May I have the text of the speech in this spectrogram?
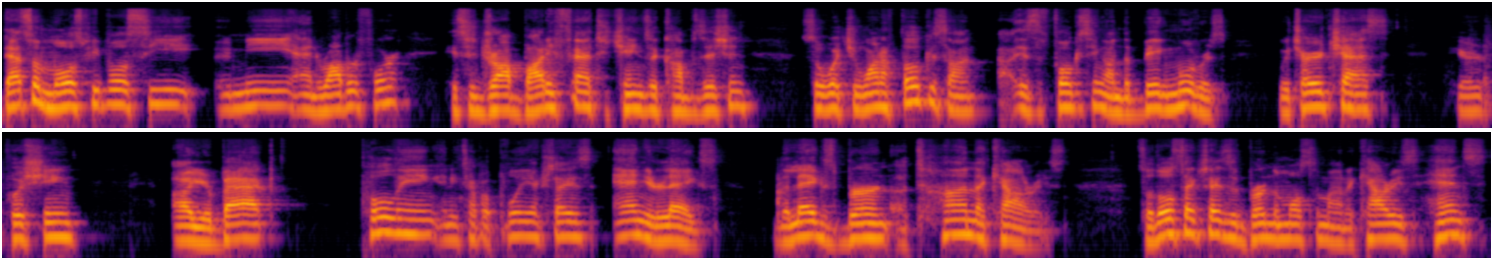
that's what most people see me and Robert for is to drop body fat to change the composition. So what you want to focus on uh, is focusing on the big movers, which are your chest, your pushing, uh, your back, pulling, any type of pulling exercise, and your legs. The legs burn a ton of calories. So those exercises burn the most amount of calories, hence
